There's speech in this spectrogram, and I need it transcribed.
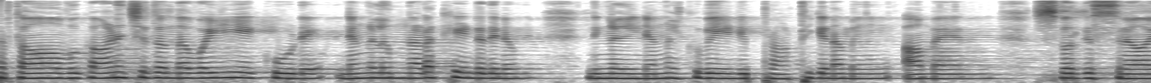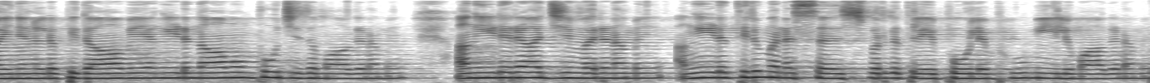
കർത്താവ് കാണിച്ചു തന്ന വഴിയെ കൂടെ ഞങ്ങളും നടക്കേണ്ടതിനും നിങ്ങൾ ഞങ്ങൾക്ക് വേണ്ടി പ്രാർത്ഥിക്കണമേ. ആമേൻ. സ്വർഗസ്നായ ഞങ്ങളുടെ പിതാവെ അങ്ങയുടെ നാമം പൂജിതമാകണമേ. അങ്ങയുടെ രാജ്യം വരണമേ. അങ്ങയുടെ തിരുമനസ് സ്വർഗത്തിലെ പോലെ ഭൂമിയിലുമാകണമേ.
